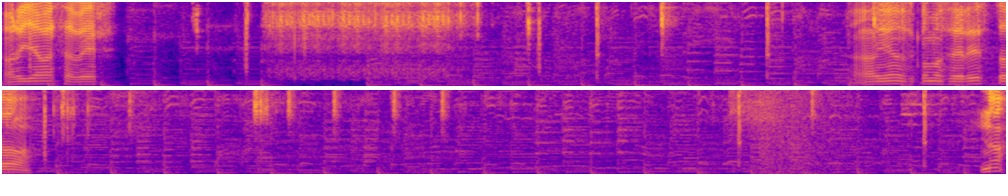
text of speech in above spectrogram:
Ahora ya vas a ver. Ah, ya no sé cómo hacer esto. No.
